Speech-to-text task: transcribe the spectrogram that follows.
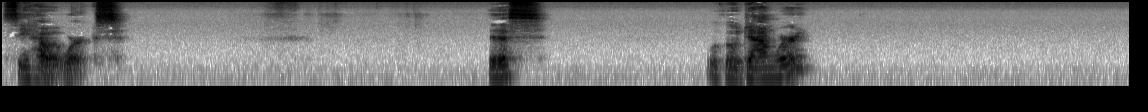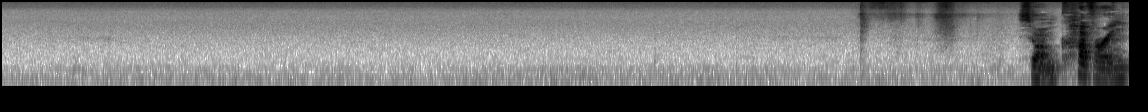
See how it works. This will go downward. So I'm covering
